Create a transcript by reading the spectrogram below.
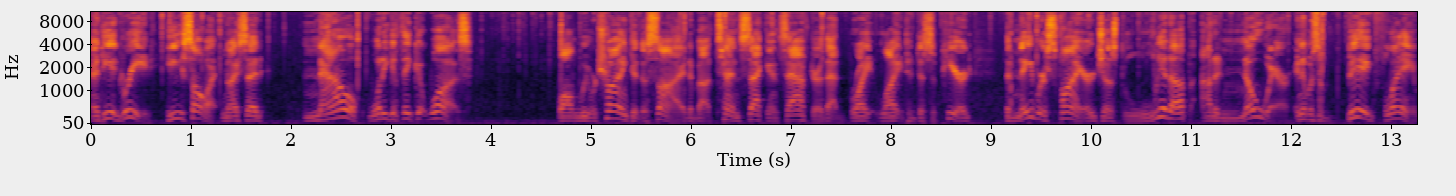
And he agreed. He saw it, and I said, now what do you think it was? While we were trying to decide, about 10 seconds after that bright light had disappeared, the neighbor's fire just lit up out of nowhere, and it was a big flame,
